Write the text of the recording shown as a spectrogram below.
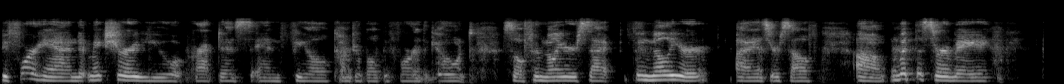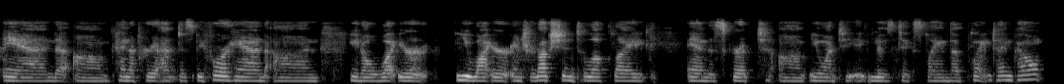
beforehand, make sure you practice and feel comfortable before the count. So familiar set, familiarize yourself um, with the survey and um, kind of practice beforehand on, you know, what your you want your introduction to look like and the script um, you want to use to explain the point in time count.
